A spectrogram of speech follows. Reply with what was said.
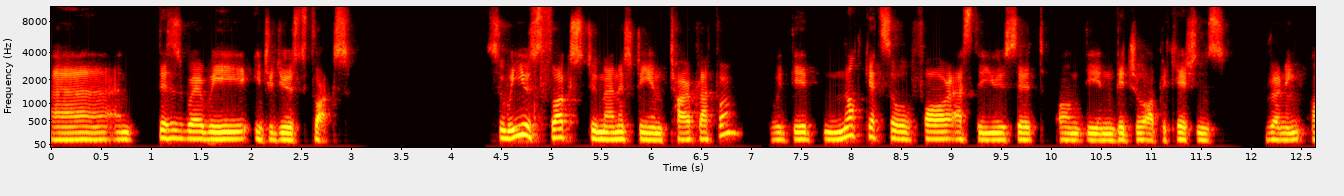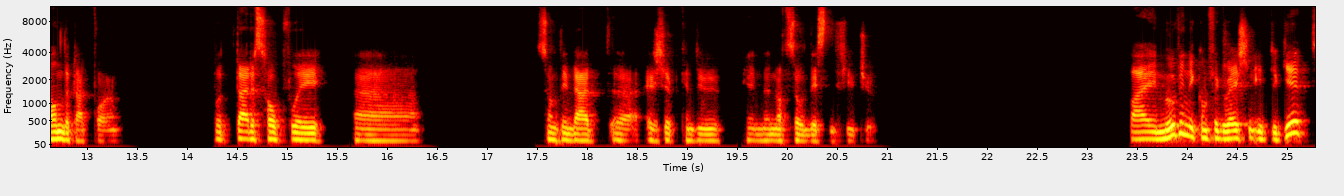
Uh, and this is where we introduced Flux. So we used Flux to manage the entire platform. We did not get so far as to use it on the individual applications running on the platform. But that is hopefully uh, something that uh, Airship can do in the not so distant future. By moving the configuration into Git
